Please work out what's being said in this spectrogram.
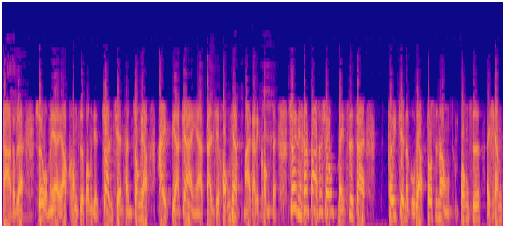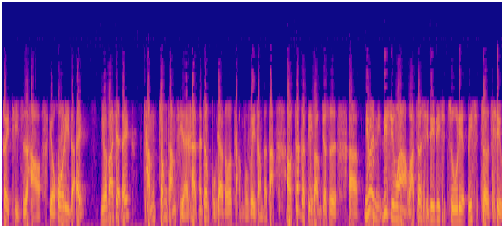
大，对不对？所以我们也要控制风险，赚钱很重要，爱表价呀，但是风险买给你控制。所以你看大师兄每次在。推荐的股票都是那种公司，哎，相对体质好、有获利的，哎，你会发现，哎，长中长期来看，那这种股票都涨幅非常的大哦。这个地方就是呃，因为你你想啊，我，这是你你是主力，你是做手，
